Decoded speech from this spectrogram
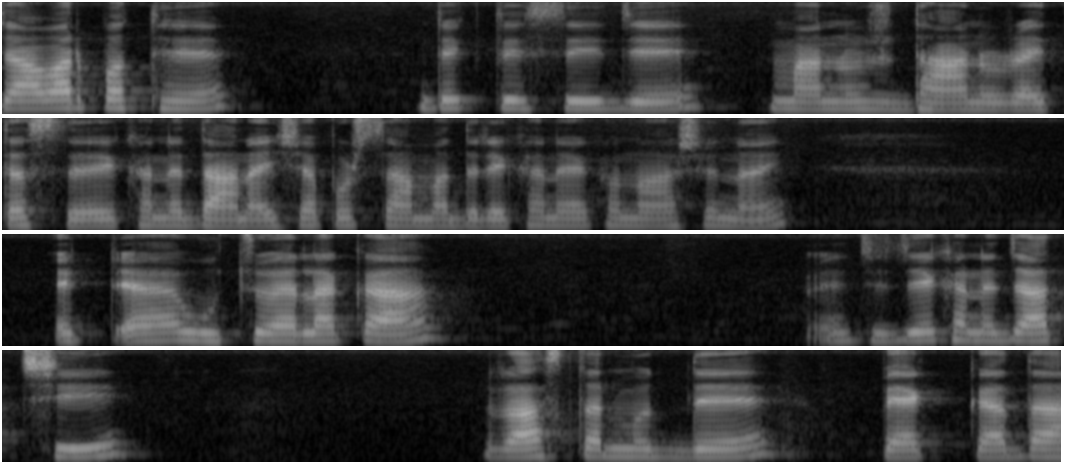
যাওয়ার পথে দেখতেছি যে মানুষ ধান উড়াইতেছে, এখানে ধান আইসা পড়ছে, আমাদের এখানে এখনও আসে নাই। এটা উঁচু এলাকা যেখানে যাচ্ছি, রাস্তার মধ্যে প্যাক কাদা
